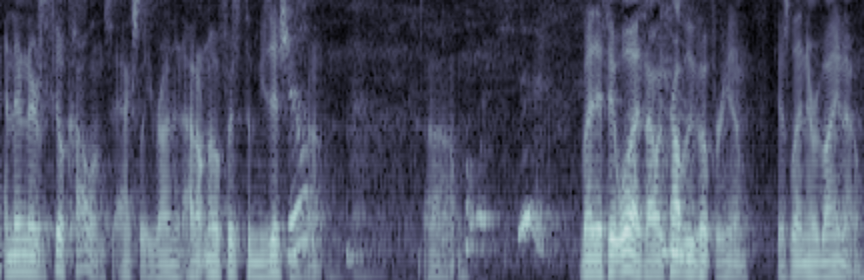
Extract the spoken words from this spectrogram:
And then there's Phil Collins actually running. I don't know if it's the musician, or not, Um, Holy shit! but if it was, I would probably vote for him. Just letting everybody know.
